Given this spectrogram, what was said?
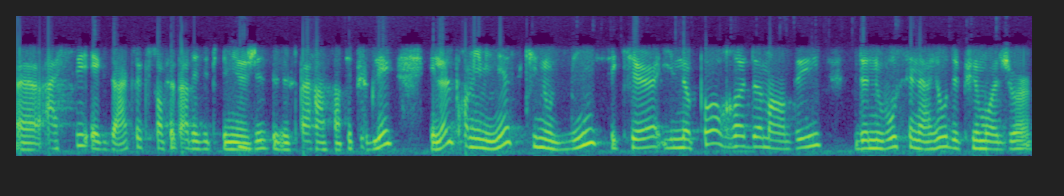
euh, assez exacts, qui sont faits par des épidémiologistes, des experts en santé publique. Et là, le premier ministre qui nous dit, c'est qu'il n'a pas redemandé de nouveaux scénarios depuis le mois de juin.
